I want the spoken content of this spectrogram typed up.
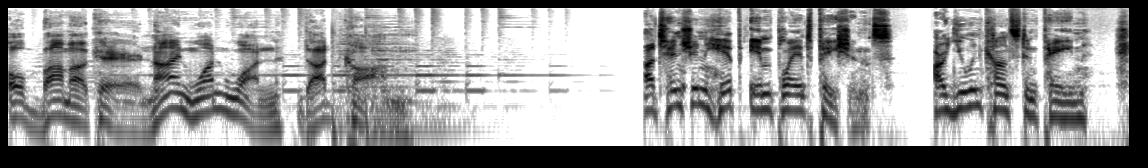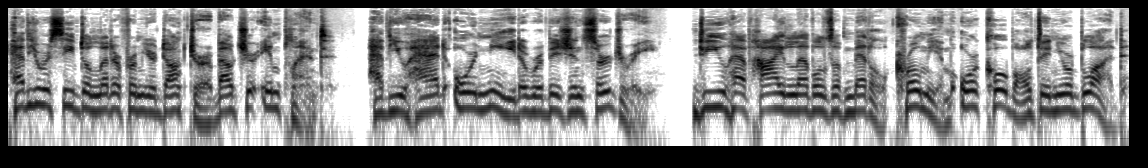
Obamacare911.com. Attention hip implant patients. Are you in constant pain? Have you received a letter from your doctor about your implant? Have you had or need a revision surgery? Do you have high levels of metal, chromium, or cobalt in your blood?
